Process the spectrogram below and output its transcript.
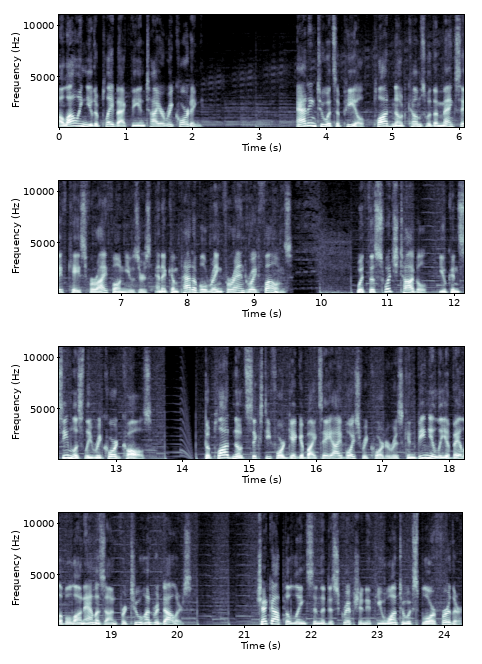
allowing you to playback the entire recording. Adding to its appeal, Plaud Note comes with a MagSafe case for iPhone users and a compatible ring for Android phones. With the switch toggle, you can seamlessly record calls. The Plaud Note 64GB AI voice recorder is conveniently available on Amazon for $200. Check out the links in the description if you want to explore further.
